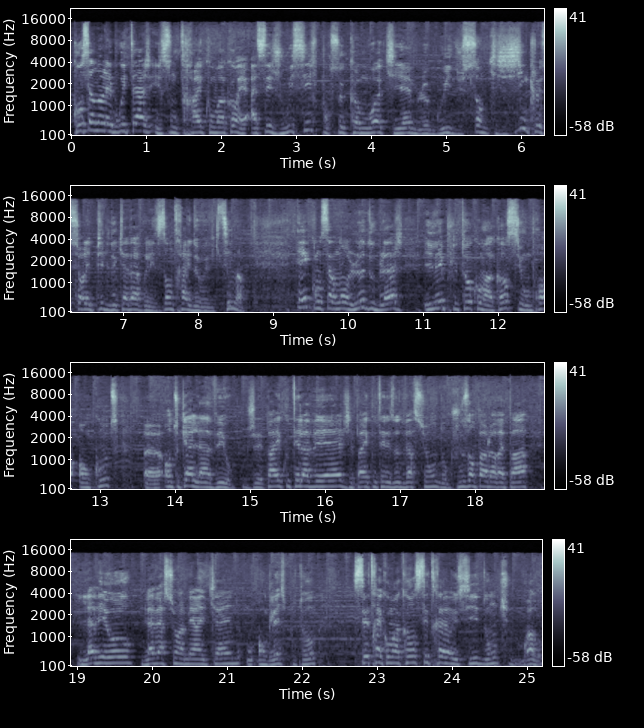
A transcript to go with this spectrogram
Concernant les bruitages, ils sont très convaincants et assez jouissifs pour ceux comme moi qui aiment le bruit du sang qui gicle sur les piles de cadavres et les entrailles de vos victimes. Et concernant le doublage, il est plutôt convaincant si on prend en compte, euh, en tout cas, la VO. Je n'ai pas écouté la VL, j'ai pas écouté les autres versions, donc je vous en parlerai pas. La VO, la version américaine, ou anglaise plutôt, c'est très convaincant, c'est très réussi, donc bravo.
